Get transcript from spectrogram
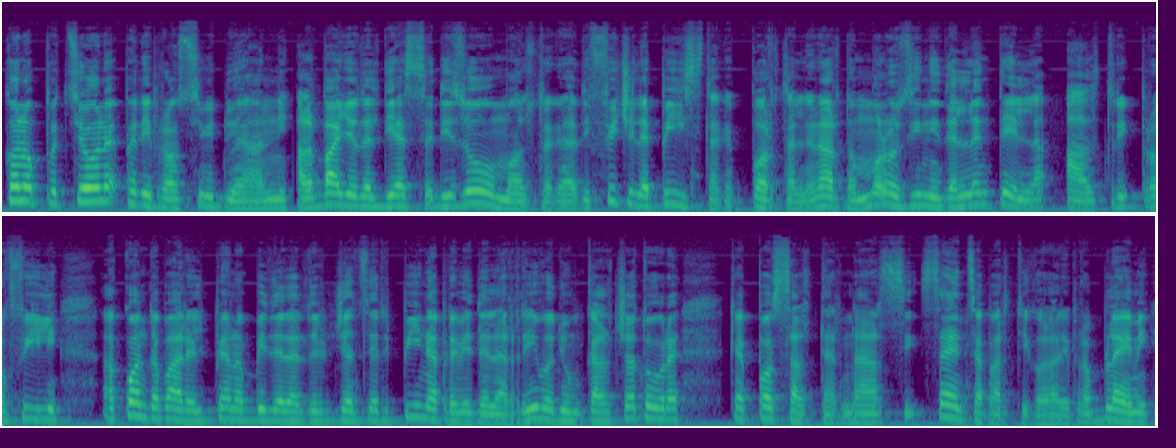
con opzione per i prossimi due anni. Al vaglio del DS di Zoom, oltre che la difficile pista che porta Leonardo Morosini dell'Entella, altri profili. A quanto pare il piano B della dirigenza irpina prevede l'arrivo di un calciatore che possa alternarsi senza particolari problemi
